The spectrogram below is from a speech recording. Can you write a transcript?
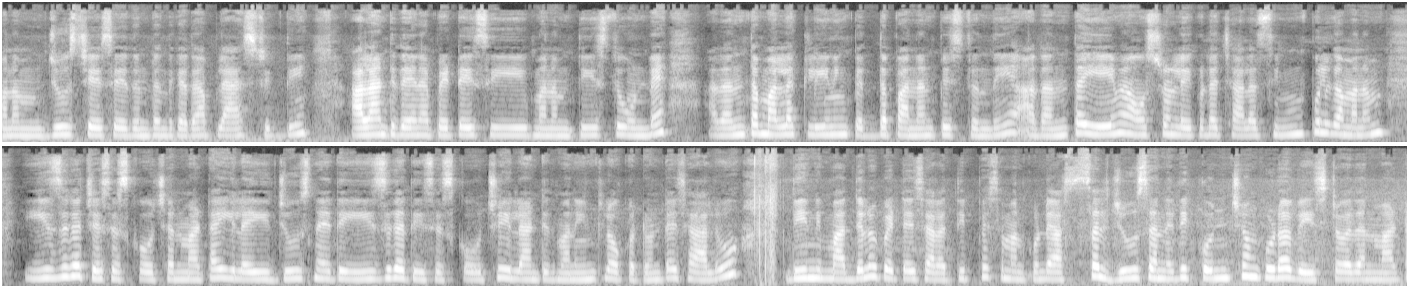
మనం జ్యూస్ చేసేది ఉంటుంది కదా ప్లాస్టిక్ది అలాంటిదైనా పెట్టేసి మనం తీస్తూ ఉండే అదంతా మళ్ళీ క్లీనింగ్ పెద్ద పని అనిపిస్తుంది అదంతా ఏమీ అవసరం లేకుండా చాలా సింపుల్గా మనం ఈజీగా చేసేసుకోవచ్చు అనమాట ఇలా ఈ జ్యూస్ని అయితే ఈజీగా తీసేసుకోవచ్చు. ఇలాంటిది మన ఇంట్లో ఒకటి ఉంటే చాలు. దీన్ని మధ్యలో పెట్టేసి అలా తిప్పేసాం అనుకోండి అస్సలు జ్యూస్ అనేది కొంచెం కూడా వేస్ట్ అవ్వదనమాట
